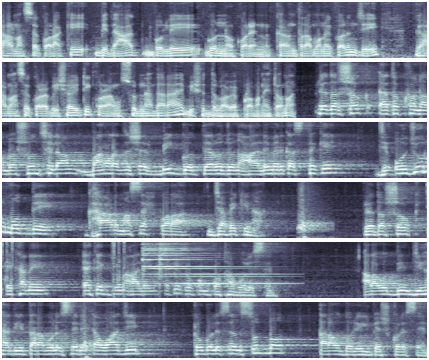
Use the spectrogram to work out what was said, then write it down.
ঘাড় মাসা করাকে বিদাত বলে গণ্য করেন। কারণ তারা মনে করেন যে ঘাড় মাসা করার বিষয়টি কোরআন সুন্না দ্বারা বিশুদ্ধভাবে প্রমাণিত নয়। প্রিয় দর্শক এতক্ষণ আমরা শুনছিলাম বাংলাদেশের বিজ্ঞ তেরো জন আলেমের কাছ থেকে। যে অজুর মধ্যে ঘাড় মাসেহ করা যাবে কিনা। প্রিয় দর্শক, এখানে এক একজন আলেম এক এক রকম কথা বলেছেন। আলাউদ্দিন জিহাদি তারা বলেছেন, এটা ওয়াজিব। কেউ বলেছেন, সুন্নত। তারাও দলিল পেশ করেছেন।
